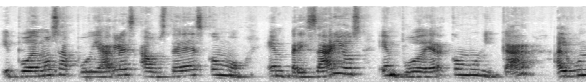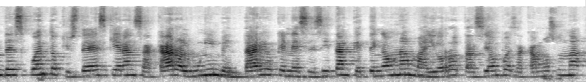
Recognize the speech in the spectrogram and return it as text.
y podemos apoyarles a ustedes como empresarios en poder comunicar algún descuento que ustedes quieran sacar o algún inventario que necesitan que tenga una mayor rotación, pues sacamos una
